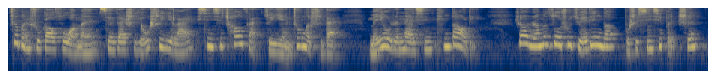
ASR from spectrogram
这本书告诉我们，现在是有史以来信息超载最严重的时代，没有人耐心听道理。让人们做出决定的不是信息本身，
